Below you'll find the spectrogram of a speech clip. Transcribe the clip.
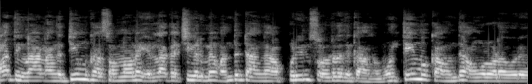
பாத்தீங்களா? நாங்க திமுக சொன்னோன்னே எல்லா கட்சிகளுமே வந்துட்டாங்க அப்படின்னு சொல்றதுக்காகவும் திமுக வந்து அவங்களோட ஒரு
